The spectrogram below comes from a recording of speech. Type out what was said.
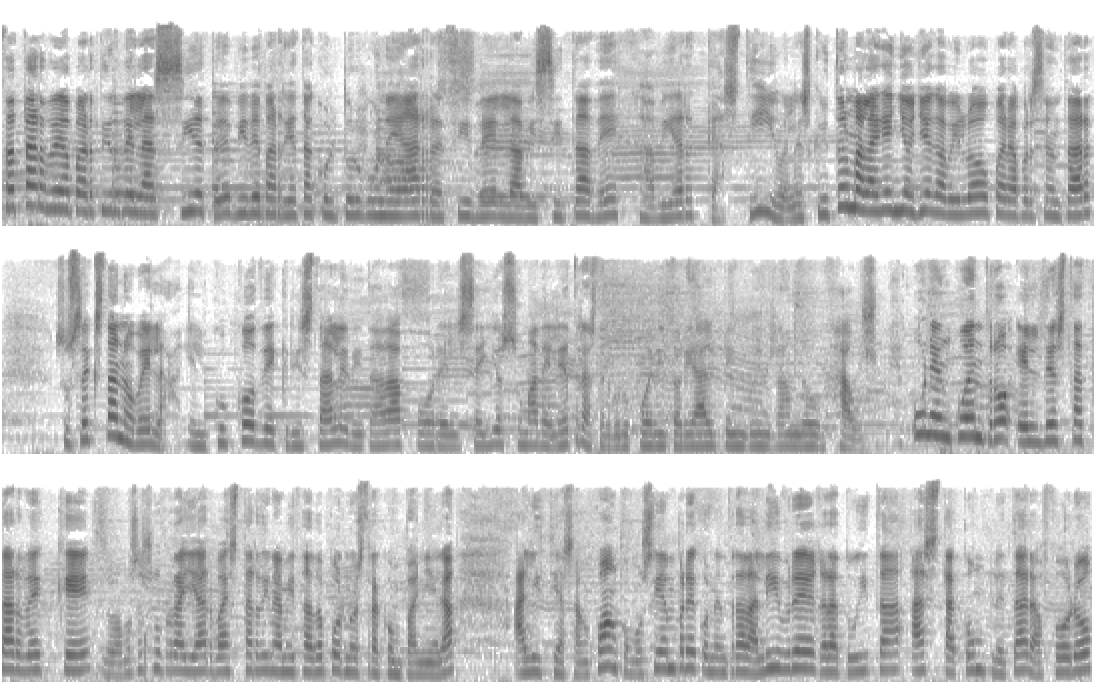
Esta tarde, a partir de las 7, Vide Barrieta Culturgunea recibe la visita de Javier Castillo. El escritor malagueño llega a Bilbao para presentar su sexta novela, El Cuco de Cristal, editada por el sello Suma de Letras del grupo editorial Penguin Random House. Un encuentro, el de esta tarde, que, lo vamos a subrayar, va a estar dinamizado por nuestra compañera Alicia San Juan, como siempre, con entrada libre, gratuita, hasta completar aforo.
